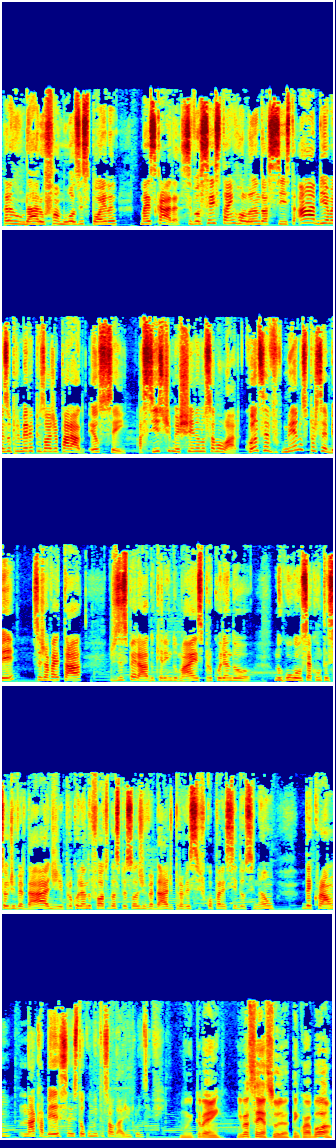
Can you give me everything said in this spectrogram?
para não dar o famoso spoiler. Mas, cara, se você está enrolando, assista. Ah, Bia, mas o primeiro episódio é parado. Eu sei. Assiste mexendo no celular. Quando você menos perceber, você já vai estar desesperado, querendo mais, procurando no Google se aconteceu de verdade, procurando foto das pessoas de verdade para ver se ficou parecido ou se não. The Crown na cabeça, estou com muita saudade, inclusive. Muito bem. E você, Assuda, tem a Boa?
